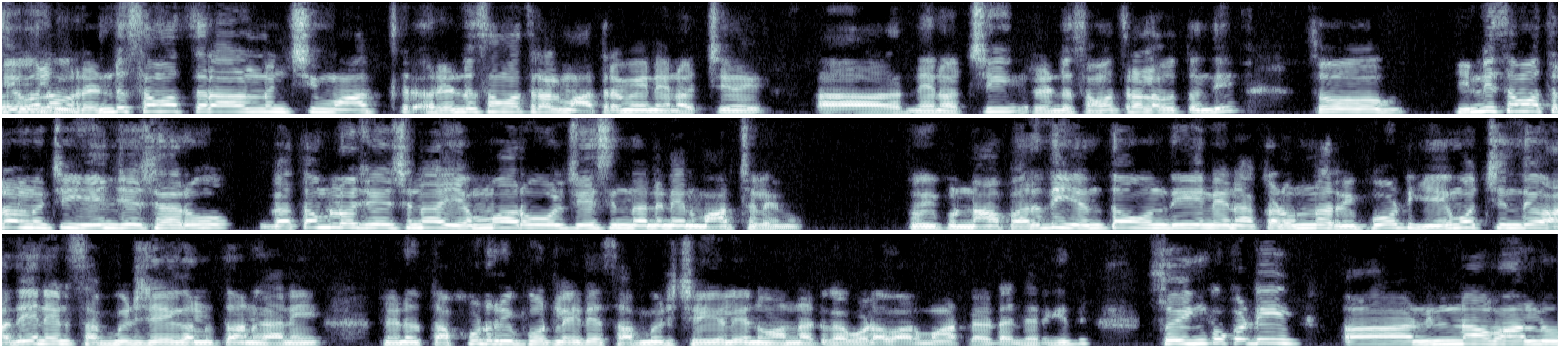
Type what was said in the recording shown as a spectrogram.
కేవలం రెండు సంవత్సరాల నుంచి మాత్ర రెండు సంవత్సరాలు మాత్రమే నేను వచ్చి ఆ, నేను వచ్చి రెండు సంవత్సరాలు అవుతుంది. సో ఇన్ని సంవత్సరాల నుంచి ఏం చేశారు? గతంలో చేసిన ఎంఆర్ఓలు చేసిందని నేను మార్చలేను. సో ఇప్పుడు నా పరిధి ఎంత ఉంది? నేను అక్కడ ఉన్న రిపోర్ట్ ఏమొచ్చిందో అదే నేను సబ్మిట్ చేయగలుగుతాను కానీ నేను తప్పుడు రిపోర్ట్లు అయితే సబ్మిట్ చేయలేను అన్నట్టుగా కూడా వారు మాట్లాడడం జరిగింది. సో ఇంకొకటి నిన్న వాళ్ళు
